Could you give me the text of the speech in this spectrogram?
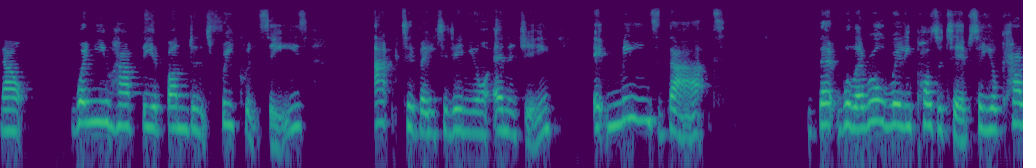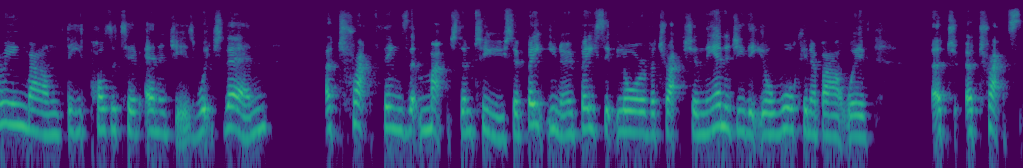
Now, when you have the abundance frequencies activated in your energy, it means that that well they're all really positive so you're carrying around these positive energies which then attract things that match them to you so ba- you know basic law of attraction the energy that you're walking about with att- attracts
